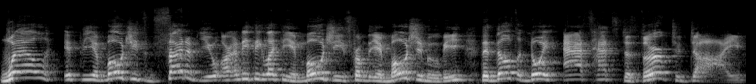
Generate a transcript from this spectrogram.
Well, if the emojis inside of you are anything like the emojis from the emoji movie, then those annoying asshats deserve to die.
